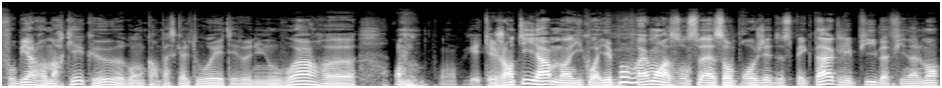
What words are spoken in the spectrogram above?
faut bien le remarquer que bon, quand Pascal Touré était venu nous voir, euh, on- il était gentil, hein, mais on n'y croyait pas vraiment à son, projet de spectacle. Et puis bah, finalement,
